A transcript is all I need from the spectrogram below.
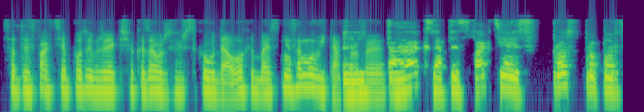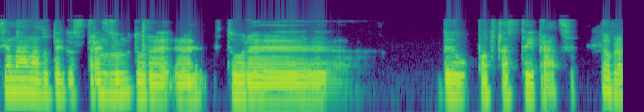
satysfakcja po tym, że jak się okazało, że się wszystko udało, chyba jest niesamowita. To, że... Tak, satysfakcja jest wprost proporcjonalna do tego stresu, mhm. który, y, który był podczas tej pracy. Dobra,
